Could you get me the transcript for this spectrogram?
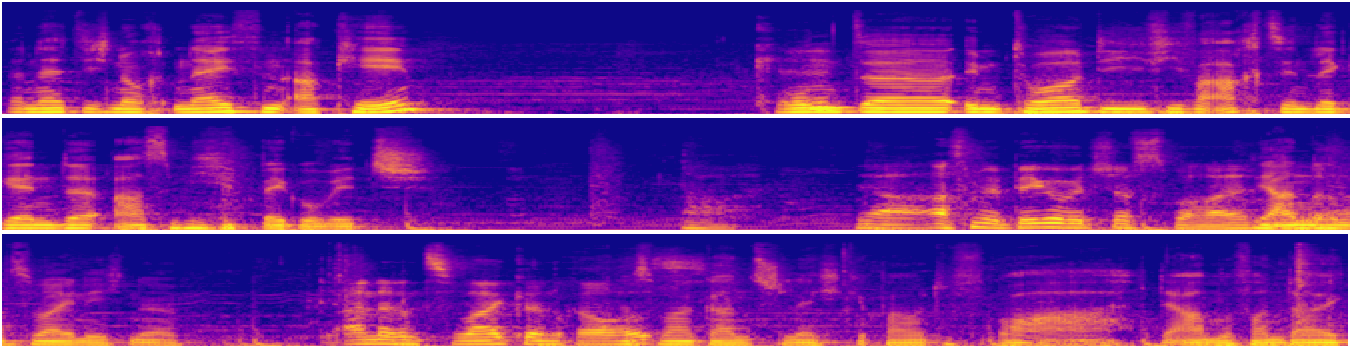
Dann hätte ich noch Nathan Ake. Okay. Und äh, im Tor die FIFA 18 Legende Asmir Begovic. Ah. Ja, Asmir Begovic darfst du behalten. Die anderen aber zwei nicht, ne? Die anderen zwei können raus. Das war ganz schlecht gebaut. Boah, der arme Van Dijk.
